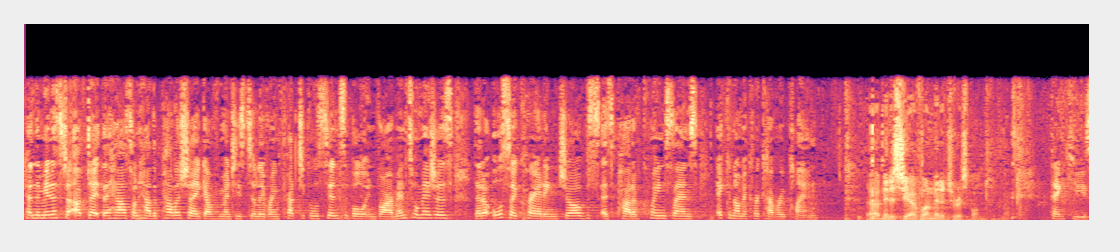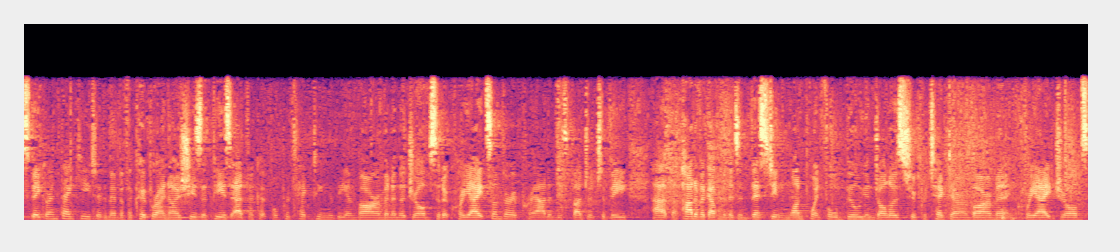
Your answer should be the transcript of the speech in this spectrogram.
Can the Minister update the House on how the Palaszczuk government is delivering practical, sensible environmental measures that are also creating jobs as part of Queensland's economic recovery plan? Uh, Minister, you have one minute to respond. Thank you, Speaker, and thank you to the member for Cooper. I know she's a fierce advocate for protecting the environment and the jobs that it creates. I'm very proud in this budget to be uh, a part of a government that's investing $1.4 billion to protect our environment and create jobs.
